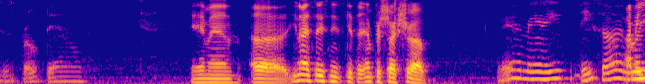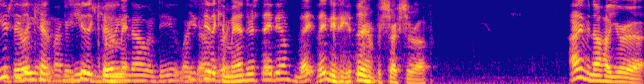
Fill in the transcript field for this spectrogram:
Just broke down. Yeah, man. Uh, United States needs to get their infrastructure up. Yeah, I mean he he signed. I mean, like, you see the billion- com- like a you see the huge comma- billion dollar deal. Like you see the like- Commander Stadium? They they need to get their infrastructure up. I don't even know how you're a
